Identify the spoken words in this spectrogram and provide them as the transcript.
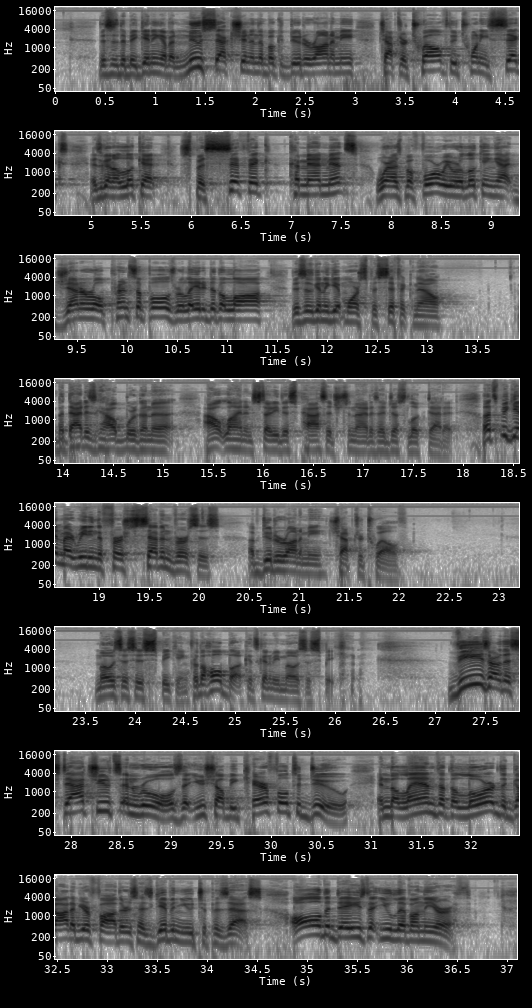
This is the beginning of a new section in the book of Deuteronomy. Chapter 12 through 26 is going to look at specific commandments, whereas before we were looking at general principles related to the law. This is going to get more specific now. But that is how we're going to outline and study this passage tonight as I just looked at it. Let's begin by reading the first seven verses of Deuteronomy chapter 12. Moses is speaking. For the whole book, it's going to be Moses speaking. These are the statutes and rules that you shall be careful to do in the land that the Lord, the God of your fathers, has given you to possess, all the days that you live on the earth.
